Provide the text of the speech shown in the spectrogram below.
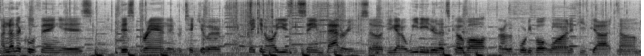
Another cool thing is this brand in particular, they can all use the same battery. So if you got a weed eater that's Kobalt or the 40 volt one, if you've got um,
